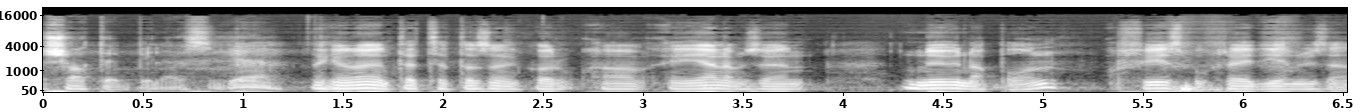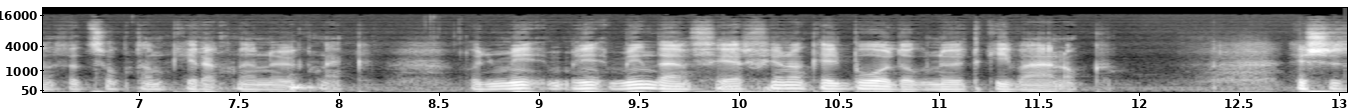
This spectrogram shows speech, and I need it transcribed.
stb. lesz, ugye? Nekem nagyon tetszett az, amikor a, jellemzően nőnapon a Facebookra egy ilyen üzenetet szoktam kirakni a nőknek, hogy mi, mi, minden férfinak egy boldog nőt kívánok. És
